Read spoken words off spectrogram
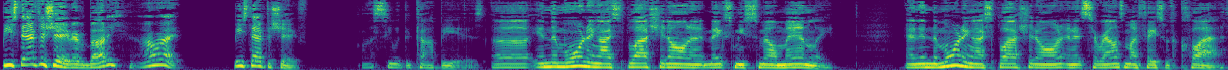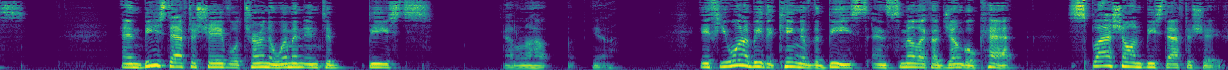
Beast Aftershave, everybody. All right, Beast Aftershave. Let's see what the copy is. Uh, in the morning, I splash it on and it makes me smell manly. And in the morning, I splash it on and it surrounds my face with class. And Beast Aftershave will turn the women into beasts. I don't know how. Yeah. If you want to be the king of the beasts and smell like a jungle cat, splash on Beast Aftershave.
